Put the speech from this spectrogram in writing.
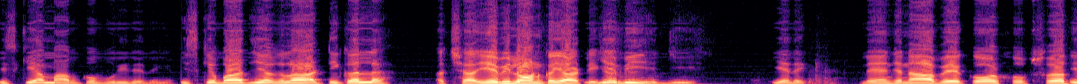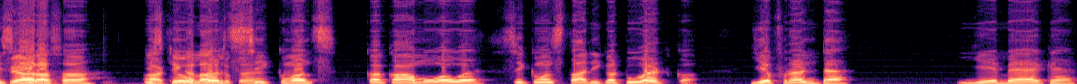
इसकी हम आपको पूरी दे देंगे। इसके बाद ये अगला आर्टिकल है। अच्छा ये भी लोन का ही आर्टिकल ये भी है जी। ये देखें लें जनाब एक और खूबसूरत प्यारा सा इसके ऊपर सीक्वेंस का काम हुआ हुआ है सीक्वेंस तारी का टू एट का। ये फ्रंट है। ये बैक है।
